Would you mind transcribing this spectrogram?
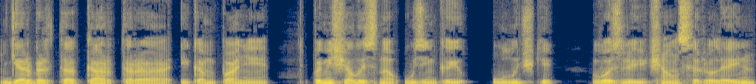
Герберта Картера и компании помещалась на узенькой улочке возле Чансер-Лейн.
